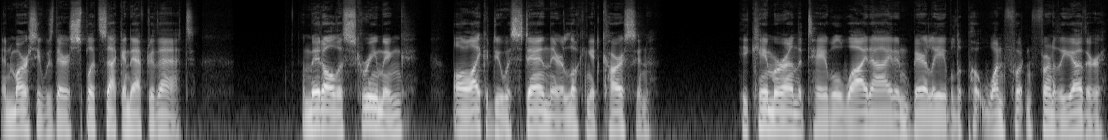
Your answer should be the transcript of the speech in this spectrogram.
and Marcy was there a split second after that. Amid all the screaming, all I could do was stand there looking at Carson. He came around the table, wide eyed and barely able to put one foot in front of the other,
